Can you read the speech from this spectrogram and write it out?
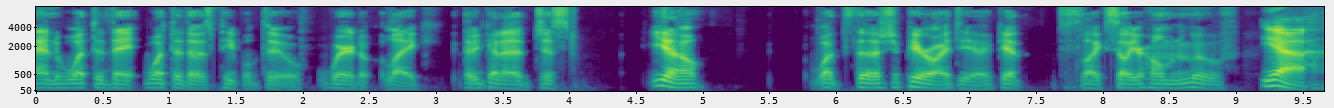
And what did they? What did those people do? Where do like they're gonna just you know what's the Shapiro idea? Get just like sell your home and move. yeah.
